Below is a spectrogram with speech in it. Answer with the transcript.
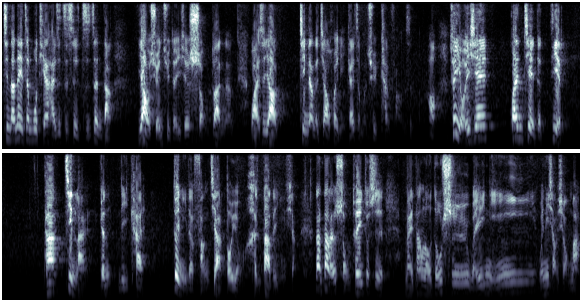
进到内政部填，还是只是执政党要选举的一些手段呢？我还是要尽量的教会你该怎么去看房子。好，所以有一些关键的店，他进来。跟离开，对你的房价都有很大的影响。那当然，首推就是麦当劳都是维尼，维尼小熊嘛。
